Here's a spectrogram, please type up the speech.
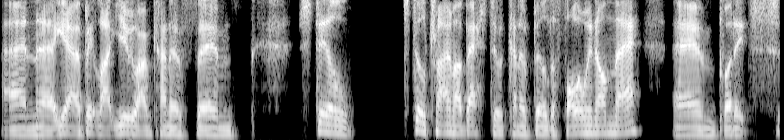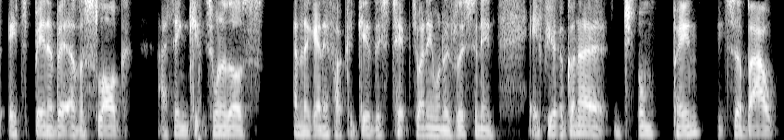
And uh, yeah, a bit like you, I'm kind of um, still still trying my best to kind of build a following on there. Um, but it's it's been a bit of a slog. I think it's one of those and again, if I could give this tip to anyone who's listening, if you're going to jump in, it's about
